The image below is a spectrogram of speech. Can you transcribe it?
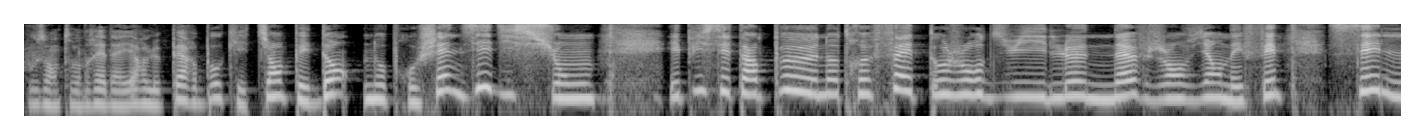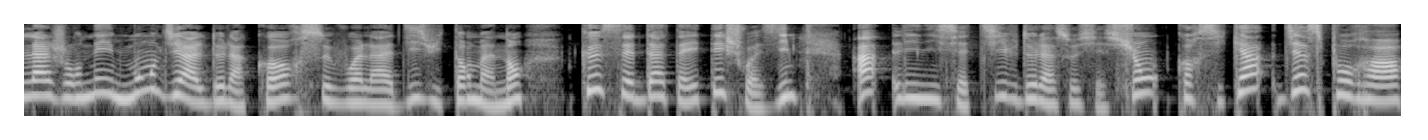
Vous entendrez d'ailleurs le père Boquetian dans nos prochaines éditions. Et puis c'est un peu notre fête aujourd'hui, le 9 janvier en effet. C'est la journée mondiale de la Corse. Voilà 18 ans maintenant que cette date a été choisie à l'initiative de l'association Corsica Diaspora.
